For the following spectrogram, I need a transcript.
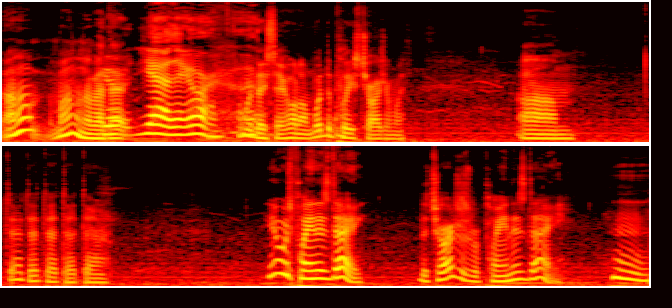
I don't, I don't know about You're- that. yeah, they are. What did they say? Hold on. What did the police charge him with? Um, Da, da, da, da, da. He was playing his day. The charges were playing his day. Hmm.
